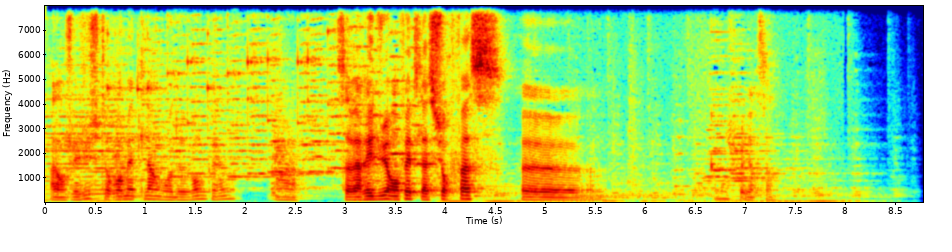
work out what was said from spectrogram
Alors je vais juste remettre l'arbre devant quand même. Voilà. Ça va réduire en fait la surface. euh, Comment je peux dire ça?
